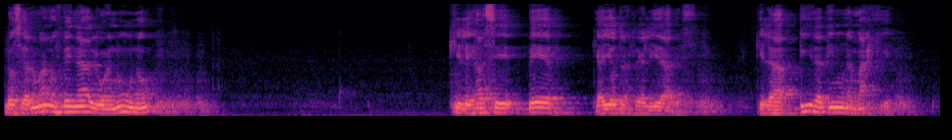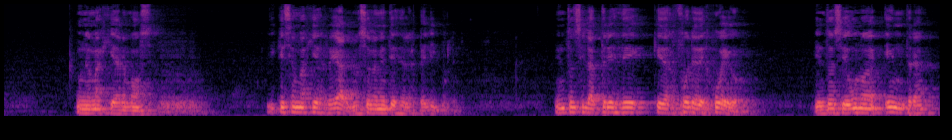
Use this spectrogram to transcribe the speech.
los hermanos ven algo en uno que les hace ver que hay otras realidades, que la vida tiene una magia, una magia hermosa, y que esa magia es real, no solamente es de las películas. Entonces la 3D queda fuera de juego, y entonces uno entra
